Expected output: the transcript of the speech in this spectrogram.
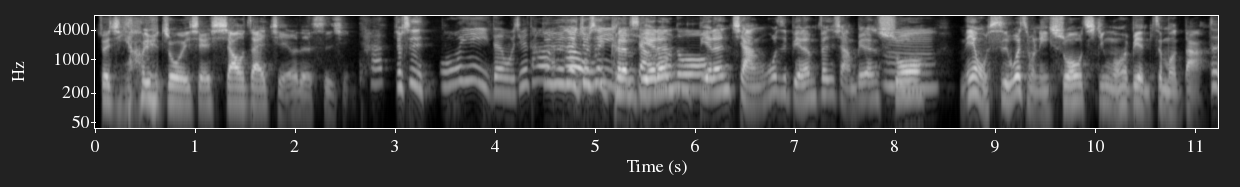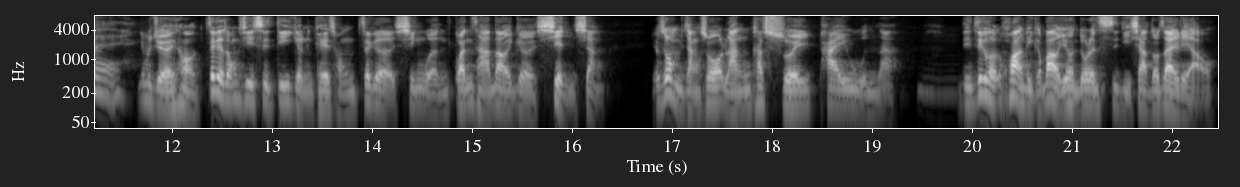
最近 要去做一些消灾解厄的事情，他就是无意的，我觉得他对对对，就是可能别人别人讲或者别人分享，别人说、嗯没有事，为什么你说新闻会变这么大？对你有没有觉得哈，这个东西是第一个，你可以从这个新闻观察到一个现象。有时候我们讲说狼它衰拍温呐，嗯你这个话题搞不好有很多人私底下都在聊，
